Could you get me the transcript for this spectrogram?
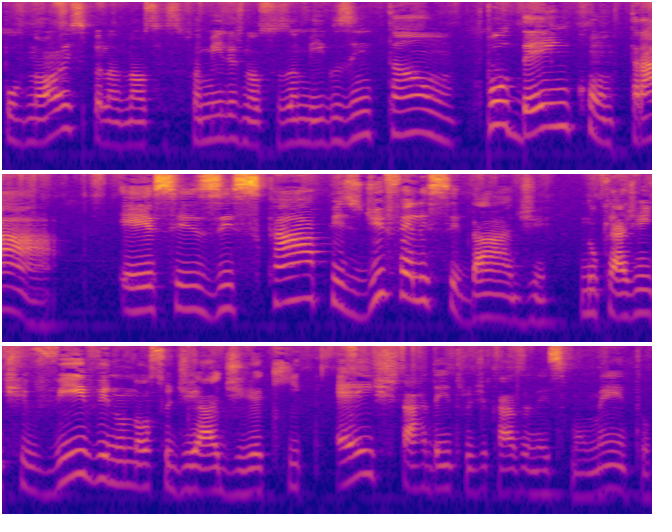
por nós, pelas nossas famílias, nossos amigos. Então, poder encontrar esses escapes de felicidade no que a gente vive no nosso dia a dia, que é estar dentro de casa nesse momento,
